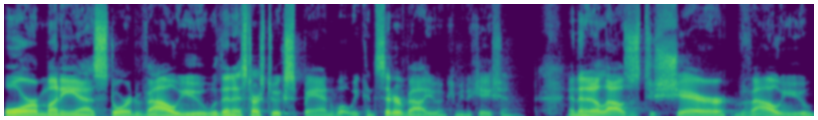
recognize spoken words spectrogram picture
or money as stored value, well, then it starts to expand what we consider value in communication. And then it allows us to share value,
